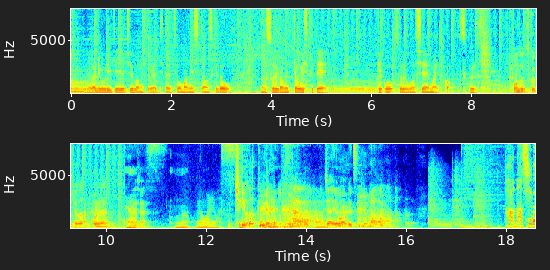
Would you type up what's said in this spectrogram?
うん。なんか料理系 YouTuber の人がやってたやつを真似してたんですけどなんかそれがめっちゃ美味しくて結構それは試合前とか作る今度作ってな俺らに。お願いしますまあ頑張りまめっすちゃ嫌がってるやん。じゃあええわ別に。話は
